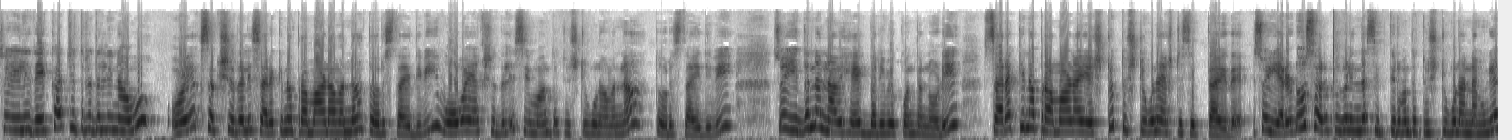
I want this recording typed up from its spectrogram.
ಸೊ ಇಲ್ಲಿ ರೇಖಾಚಿತ್ರದಲ್ಲಿ ನಾವು ಓಎಕ್ಸ್ ಎಕ್ಸ್ ಅಕ್ಷದಲ್ಲಿ ಸರಕಿನ ಪ್ರಮಾಣವನ್ನು ತೋರಿಸ್ತಾ ಇದ್ದೀವಿ. ಓವೈ ಅಕ್ಷದಲ್ಲಿ ಸೀಮಾಂತ ತುಷ್ಟಿಗುಣವನ್ನು ತೋರಿಸ್ತಾ ಇದ್ದೀವಿ. ಸೊ ಇದನ್ನು ನಾವು ಹೇಗೆ ಬರಿಬೇಕು ಅಂತ ನೋಡಿ. ಸರಕಿನ ಪ್ರಮಾಣ ಎಷ್ಟು ತುಷ್ಟಿಗುಣ ಎಷ್ಟು ಸಿಗ್ತಾ ಇದೆ. ಸೊ ಎರಡೂ ಸರಕುಗಳಿಂದ ಸಿಗ್ತಿರುವಂಥ ತುಷ್ಟಿಗುಣ ನಮಗೆ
